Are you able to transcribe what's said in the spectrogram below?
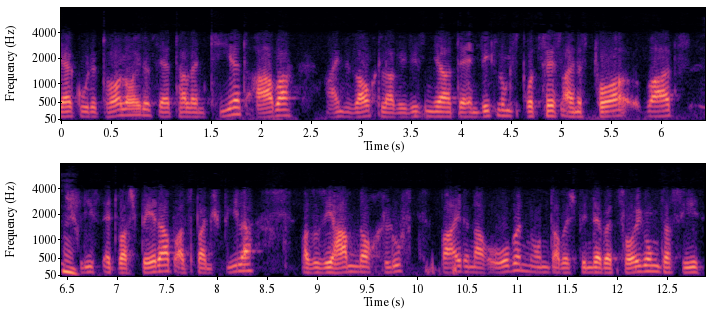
sehr gute Torleute, sehr talentiert, aber eins ist auch klar, wir wissen ja, der Entwicklungsprozess eines Torwarts hm. schließt etwas später ab als beim Spieler. Also sie haben noch Luft beide nach oben und aber ich bin der Überzeugung, dass sie,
